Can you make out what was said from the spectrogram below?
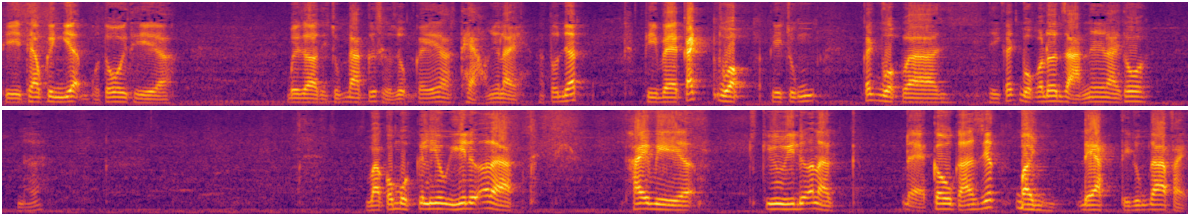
thì theo kinh nghiệm của tôi thì à, bây giờ thì chúng ta cứ sử dụng cái à, thẻo như này là tốt nhất. Thì về cách buộc thì chúng cách buộc là thì cách buộc nó đơn giản như này thôi Đấy. và có một cái lưu ý nữa là thay vì, lưu ý nữa là để câu cá giết bềnh đẹp thì chúng ta phải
